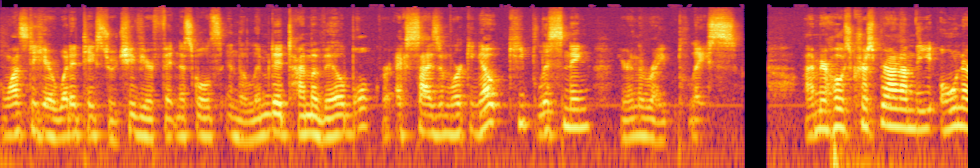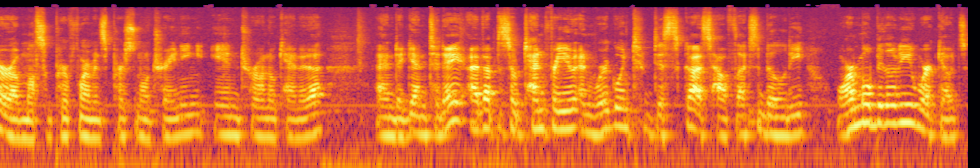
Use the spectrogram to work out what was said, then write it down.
who wants to hear what it takes to achieve your fitness goals in the limited time available for exercise and working out, keep listening. You're in the right place. I'm your host, Chris Brown. I'm the owner of Muscle Performance Personal Training in Toronto, Canada. And again, today I have episode 10 for you, and we're going to discuss how flexibility or mobility workouts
